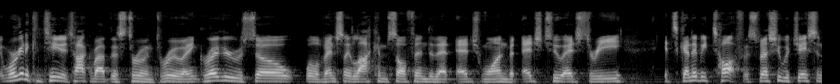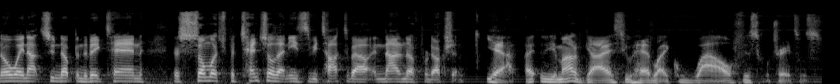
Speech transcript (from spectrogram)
we're going to continue to talk about this through and through. I think Gregory Rousseau will eventually lock himself into that edge one, but edge two, edge three, it's going to be tough, especially with Jayson Oweh not suiting up in the Big Ten. There's so much potential that needs to be talked about and not enough production. Yeah, I, the amount of guys who had like wow physical traits was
